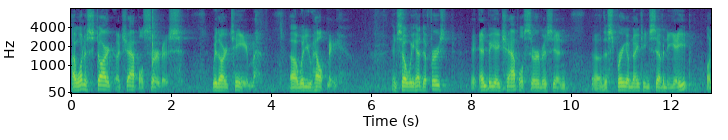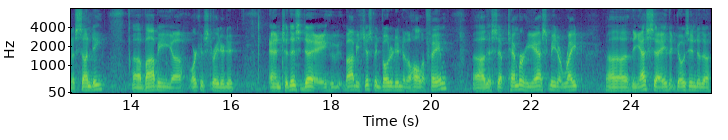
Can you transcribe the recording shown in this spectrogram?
I want to start a chapel service with our team. Uh, will you help me? And so we had the first NBA chapel service in uh, the spring of 1978 on a Sunday. Uh, Bobby uh, orchestrated it. And to this day, who, Bobby's just been voted into the Hall of Fame uh, this September. He asked me to write uh, the essay that goes into the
